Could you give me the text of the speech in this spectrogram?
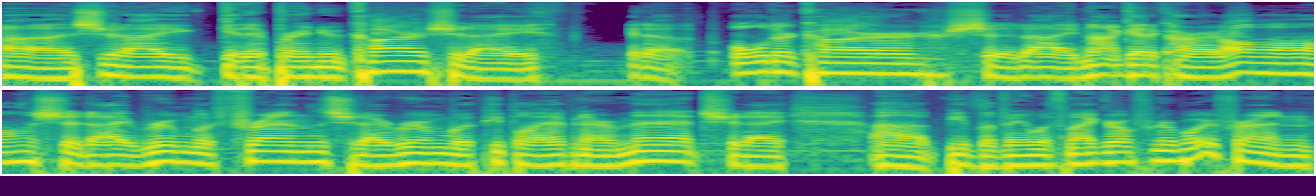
uh, should I get a brand new car? Should I get a older car? Should I not get a car at all? Should I room with friends? Should I room with people I have never met? Should I uh, be living with my girlfriend or boyfriend?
